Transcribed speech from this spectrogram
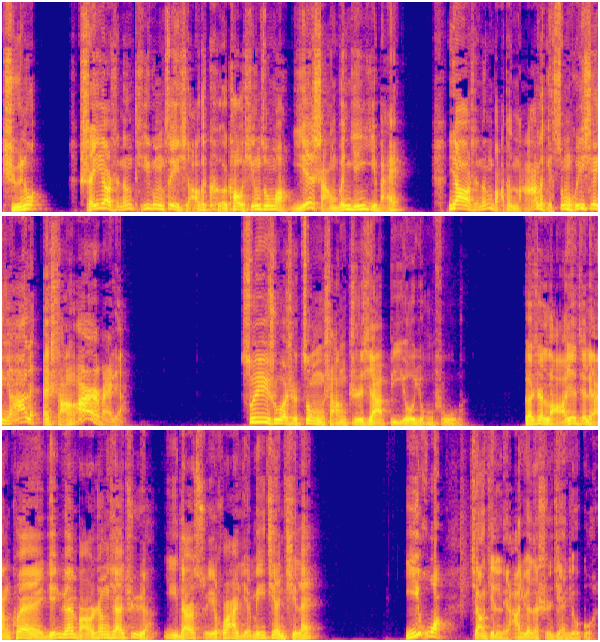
许诺，谁要是能提供这小子可靠行踪啊，也赏纹银一百；要是能把他拿了，给送回县衙来，哎，赏二百两。虽说是重赏之下必有勇夫吧，可是老爷这两块银元宝扔下去啊，一点水花也没溅起来。一晃将近俩月的时间就过了，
